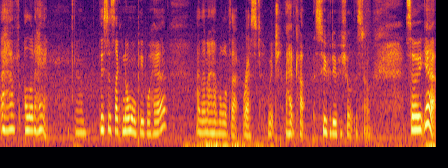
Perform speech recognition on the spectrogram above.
I have a lot of hair. Um, this is like normal people hair, and then I have all of that rest, which I had cut super duper short this time. So yeah,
